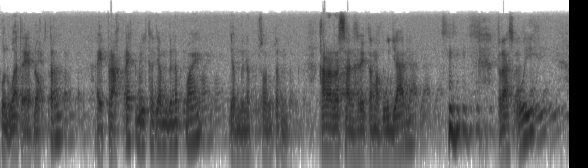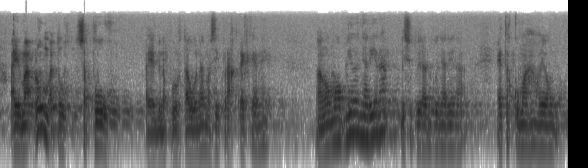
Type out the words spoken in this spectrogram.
pun uak teh dokter praktek duwi ka jam genep wa jam genepten karena resan tamah hujan terusih maklumuh sepuh ayat gen tahun masih praktek ngago mobil nyari disupiran gue nyarira tak kumahayong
